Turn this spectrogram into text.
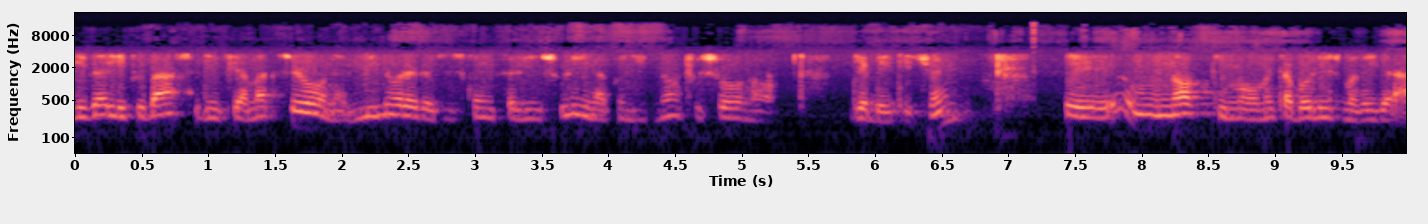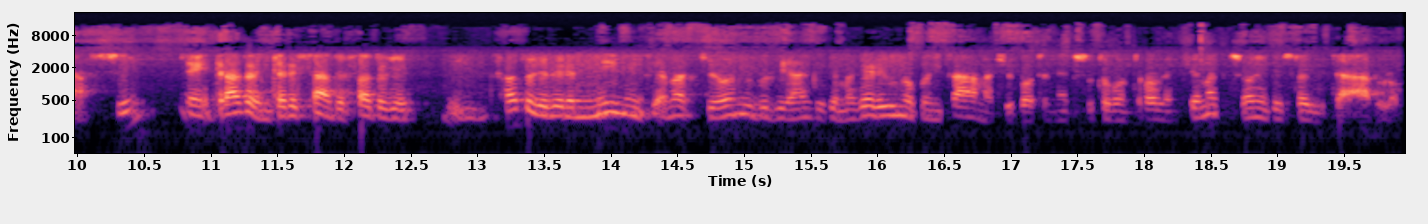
livelli più bassi di infiammazione, minore resistenza all'insulina, quindi non ci sono diabetici, e un ottimo metabolismo dei grassi. E tra l'altro è interessante il fatto che il fatto di avere meno infiammazioni vuol dire anche che magari uno con i farmaci può tenere sotto controllo le infiammazioni e questo aiutarlo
